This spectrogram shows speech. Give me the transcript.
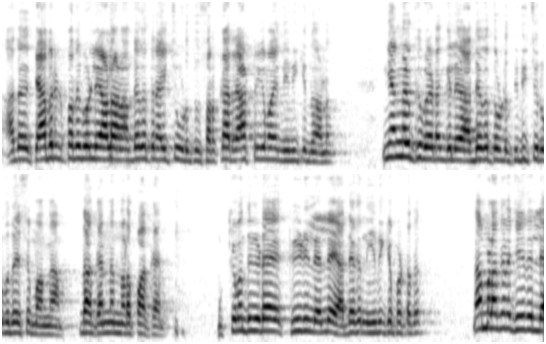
അത് ക്യാബിനറ്റ് പദവിയുള്ള ആളാണ്. അദ്ദേഹത്തിന് അയച്ചു കൊടുത്തു. സർക്കാർ രാഷ്ട്രീയമായി നിയമിക്കുന്നതാണ്. ഞങ്ങൾക്ക് വേണമെങ്കിൽ അദ്ദേഹത്തോട് തിരിച്ചൊരു ഉപദേശം വാങ്ങാം. ഇതാ ഖനനം നടപ്പാക്കാൻ. മുഖ്യമന്ത്രിയുടെ കീഴിലല്ലേ അദ്ദേഹം നിയമിക്കപ്പെട്ടത്? നമ്മൾ അങ്ങനെ ചെയ്തില്ല.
